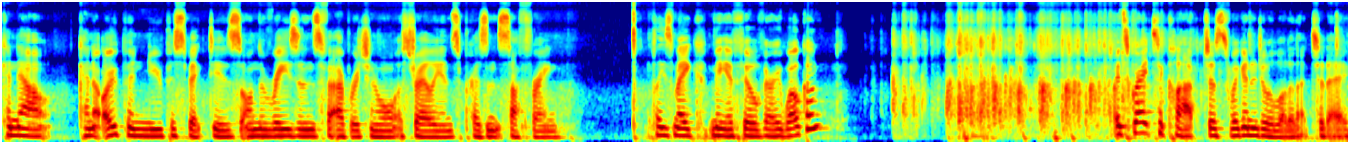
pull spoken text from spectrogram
can now can open new perspectives on the reasons for Aboriginal Australians' present suffering. Please make Mia feel very welcome. It's great to clap, just we're going to do a lot of that today.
